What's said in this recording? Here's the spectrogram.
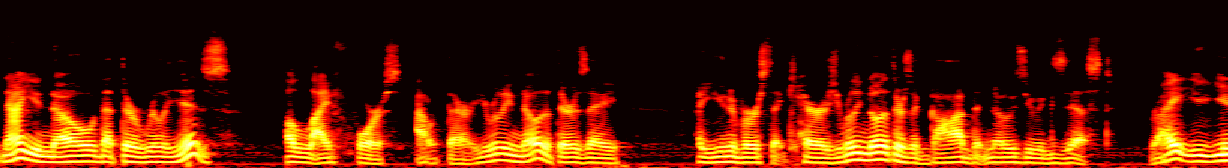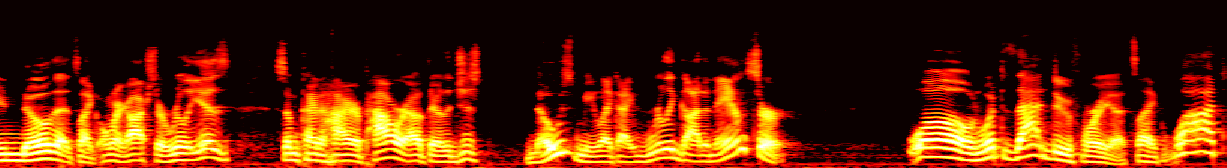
now you know that there really is a life force out there. You really know that there's a, a universe that cares. You really know that there's a God that knows you exist, right? You, you know that it's like, oh my gosh, there really is some kind of higher power out there that just knows me. Like I really got an answer. Whoa, and what does that do for you? It's like, what?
